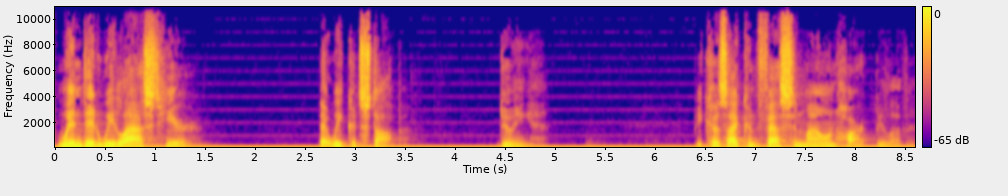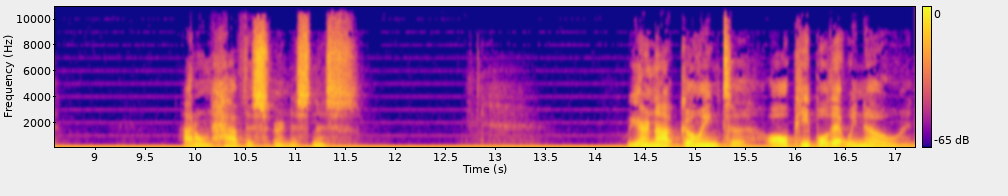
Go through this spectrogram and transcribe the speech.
When did we last hear that we could stop doing it? Because I confess in my own heart, beloved, I don't have this earnestness. We are not going to all people that we know and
